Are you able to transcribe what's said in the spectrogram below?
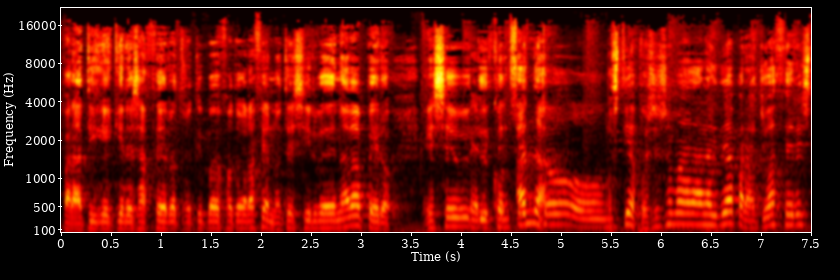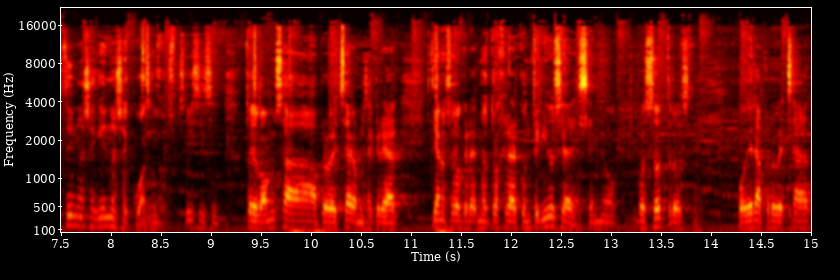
para ti que quieres hacer otro tipo de fotografía no te sirve de nada, pero ese Pero el concepto "Anda, hostia, pues eso me ha dado la idea para yo hacer esto y no sé qué y no sé cuándo. Sí, sí, sí. Entonces vamos a aprovechar, vamos a crear, ya no solo crear, nosotros crear contenido, sino vosotros poder aprovechar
